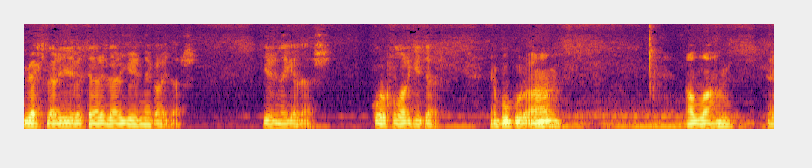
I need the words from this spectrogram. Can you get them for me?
ürəkləri və dəriləri yerinə qaydar. Yerinə gələr. Qorxular gedər. Yəni, bu Quran Allahın e,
